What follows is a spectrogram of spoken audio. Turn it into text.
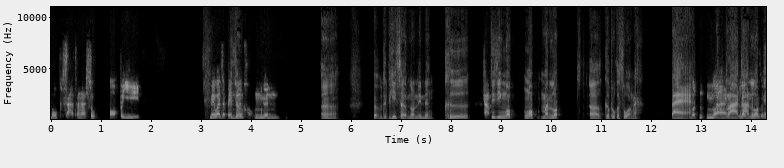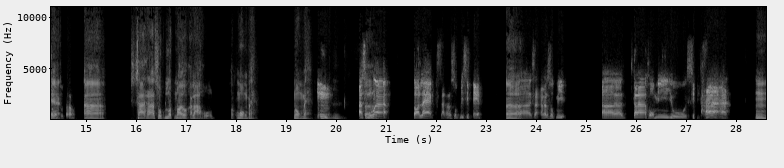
งบสาธารณสุขออกไปอีก ไม่ว่าจะเป็นเรื่องของเงิน เออพี่เสริมนนนิดหนึ่งคือจริงๆงบงบมันลดเอ่อเกือบทุกกระทรวงนะ แต่อัตราการลดเนี่ย อ่า สาธารณสุขลดน้อยกว่ากลาโหมงงไหมงงไหมอืมอ่าสมมติว่าตอนแรกสาธารณสุขมีสิบเอ็ดเออสาธารณสุขมีอ่ากลาโหมมีอยู่สิบห้าอะอืม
